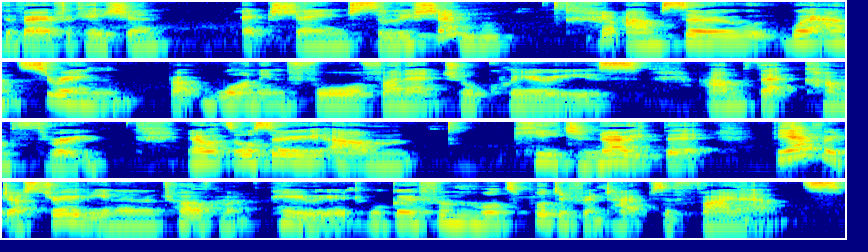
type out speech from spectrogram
the verification exchange solution. Mm-hmm. Yep. Um, so we're answering about one in four financial queries um, that come through. Now, it's also um, key to note that the average Australian in a 12 month period will go for multiple different types of finance.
